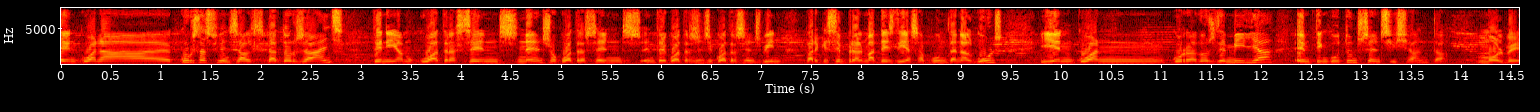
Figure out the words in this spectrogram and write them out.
En quant a curses fins als 14 anys, teníem 400 nens o 400, entre 400 i 420 perquè sempre al mateix dia s'apunten alguns i en quant corredors de milla hem tingut uns 160. Molt bé,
